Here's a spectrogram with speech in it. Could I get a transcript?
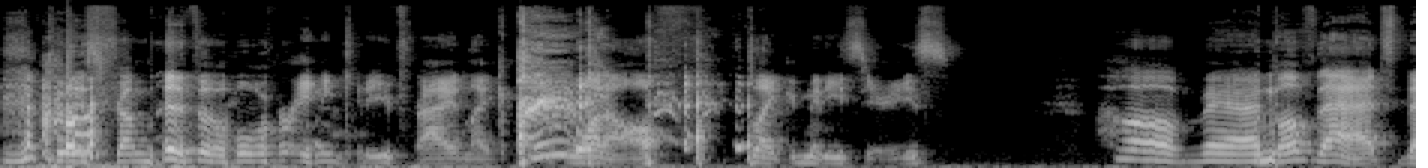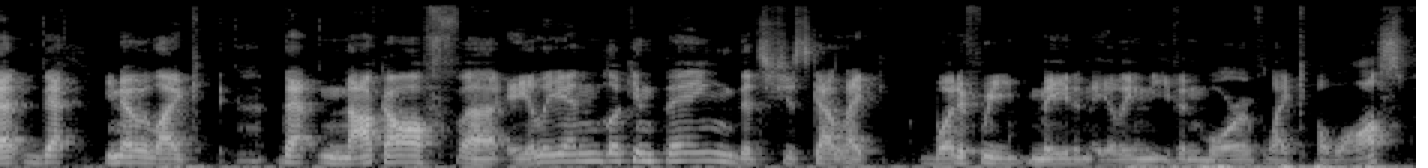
who is from the, the Wolverine and Kitty Pryde like one off like mini series. Oh man. above that that that you know like that knockoff uh, alien looking thing that's just got like what if we made an alien even more of like a wasp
